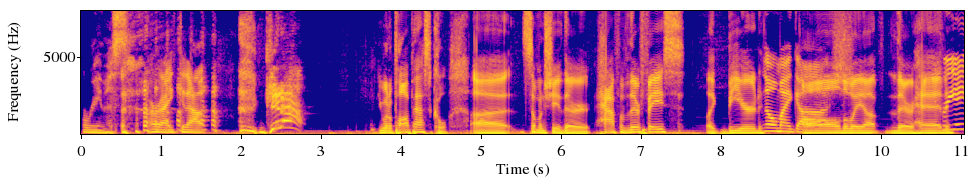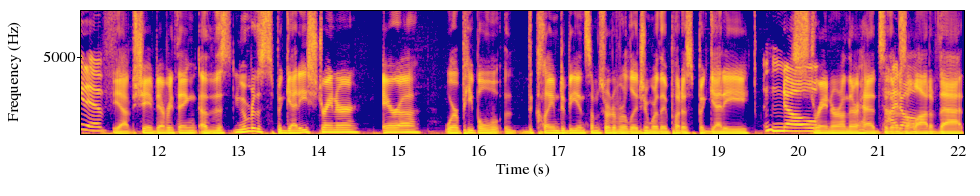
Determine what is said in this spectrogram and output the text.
Remus. All right, get out." get out. You want a paw pass? Cool. Uh, someone shaved their half of their face, like beard, Oh my god! all the way up their head. Creative. Yeah, shaved everything. Uh, this you remember the spaghetti strainer era where people claim to be in some sort of religion where they put a spaghetti No. strainer on their head. So there's a lot of that.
